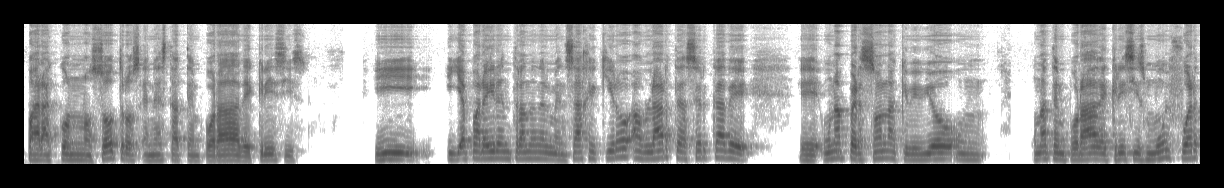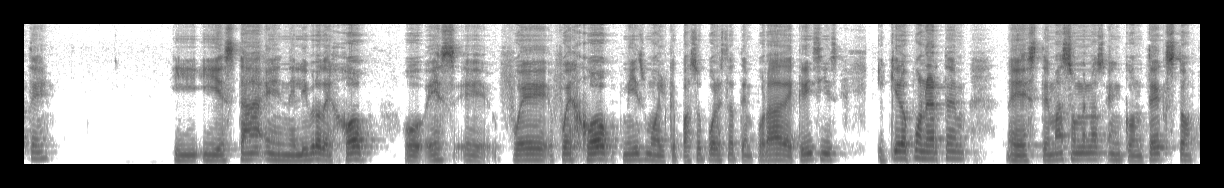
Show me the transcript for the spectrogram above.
para con nosotros en esta temporada de crisis? Y, ya para ir entrando en el mensaje, quiero hablarte acerca de eh, una persona que vivió una temporada de crisis muy fuerte y, está en el libro de Job, o es, eh, fue, fue Job mismo el que pasó por esta temporada de crisis. Y quiero ponerte este, más o menos en contexto,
